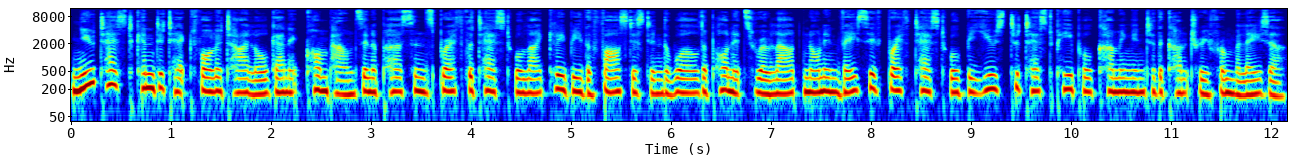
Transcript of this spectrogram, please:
New test can detect volatile organic compounds in a person's breath. The test will likely be the fastest in the world upon its rollout. Non-invasive breath test will be used to test people coming into the country from Malaysia.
